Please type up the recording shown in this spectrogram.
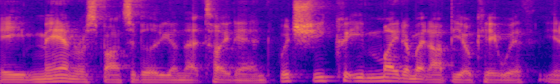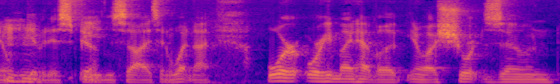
a man responsibility on that tight end, which he, could, he might or might not be okay with, you know, mm-hmm. given his speed yeah. and size and whatnot, or or he might have a you know a short zone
